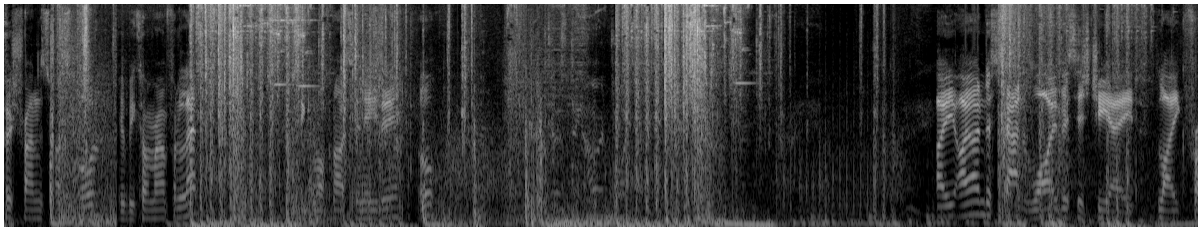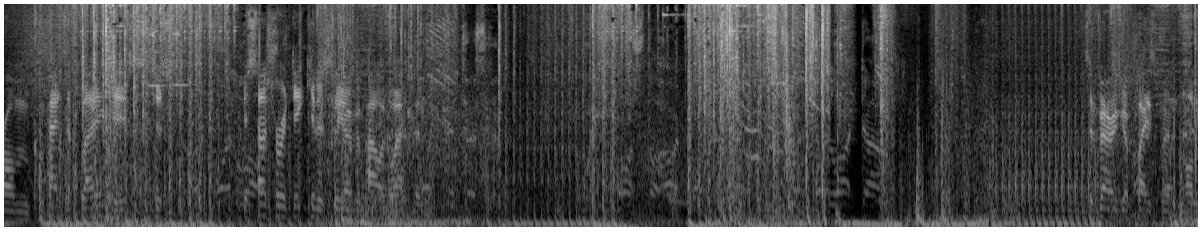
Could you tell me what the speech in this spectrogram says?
Push around this one spawn. He'll be coming around for the left. Off easy. Oh, I, I understand why this is GA'd. Like from competitive play, it's just it's such a ridiculously overpowered weapon. Contested. We've lost the hardpoint. Hardpoint locked down. It's a very good placement on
